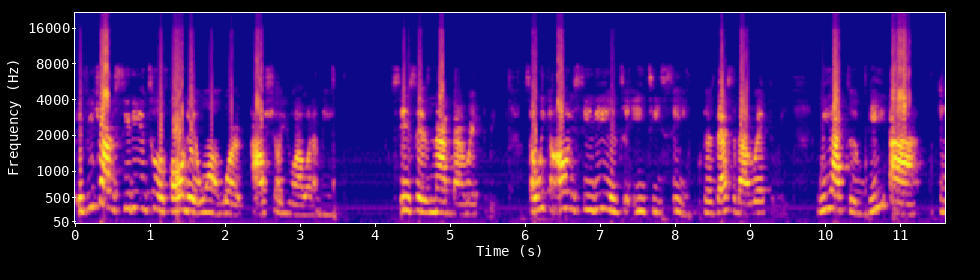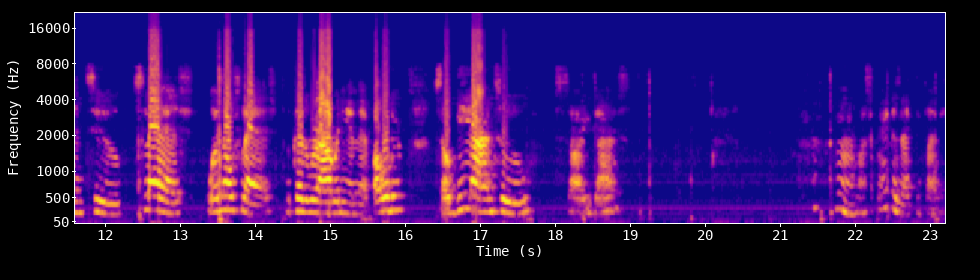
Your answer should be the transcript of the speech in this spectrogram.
If you try to CD into a folder, it won't work. I'll show you all what I mean. See, it says not directory. So we can only CD into ETC because that's the directory. We have to VI into slash, well, no slash because we're already in that folder. So VI into, sorry guys. Hmm, my screen is acting funny.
